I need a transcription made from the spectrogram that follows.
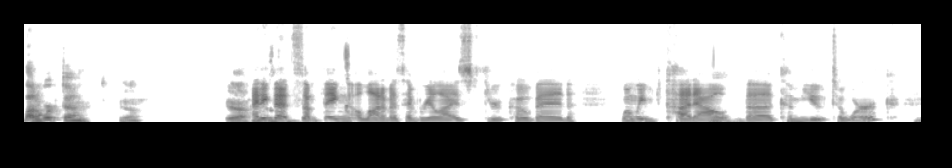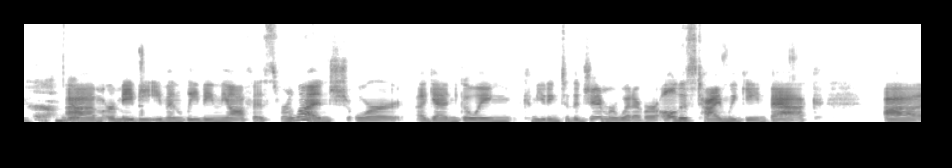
lot of work done. Yeah. Yeah. I think that's something a lot of us have realized through COVID when we've cut out the commute to work. Yep. um, or maybe even leaving the office for lunch, or again going commuting to the gym or whatever. All this time we gain back, uh,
